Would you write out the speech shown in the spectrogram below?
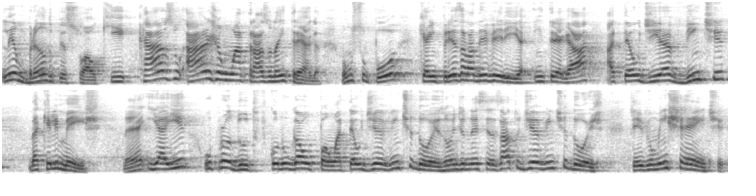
Lembrando, pessoal, que caso haja um atraso na entrega, vamos supor que a empresa ela deveria entregar até o dia 20 daquele mês. Né? E aí o produto ficou no galpão até o dia 22, onde nesse exato dia 22 teve uma enchente,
